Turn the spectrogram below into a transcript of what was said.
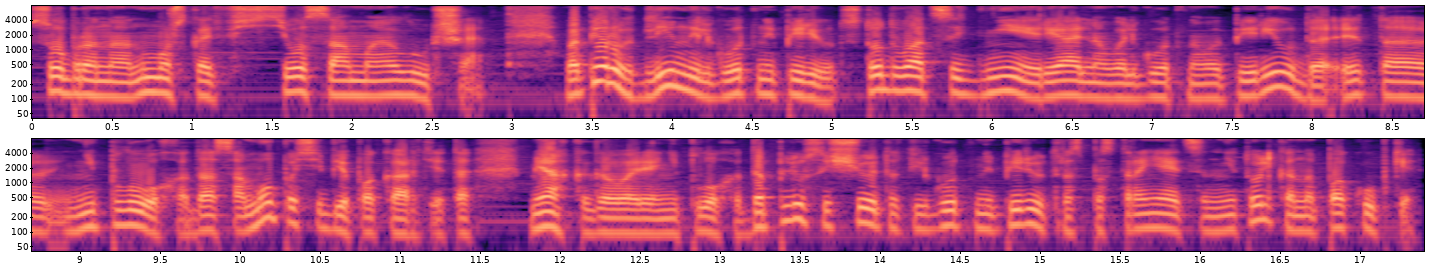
собрано, ну, можно сказать, все самое лучшее. Во-первых, длинный льготный период. 120 дней реального льготного периода – это неплохо, да, само по себе по карте это, мягко говоря, неплохо. Да плюс еще этот льготный период распространяется не только на покупки,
